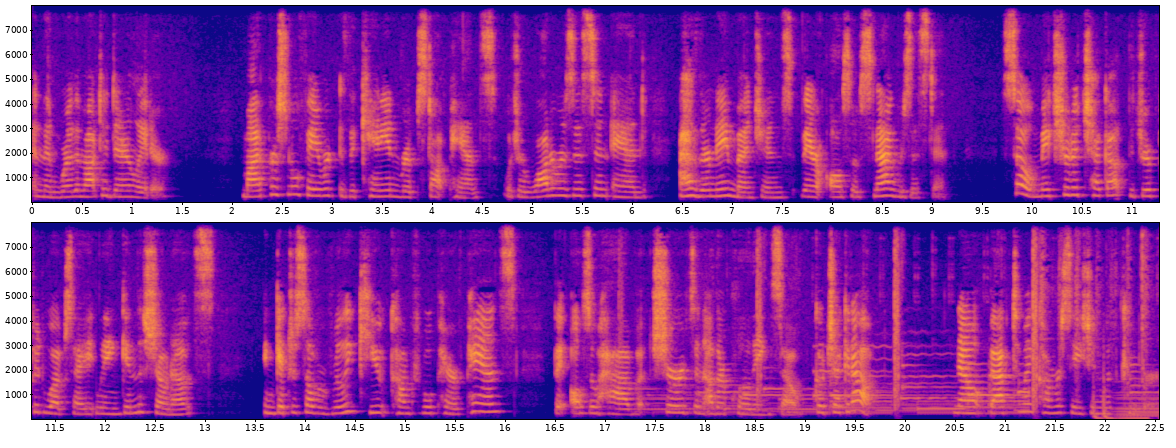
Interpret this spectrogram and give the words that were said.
and then wear them out to dinner later. My personal favorite is the Canyon Ripstop pants, which are water resistant and, as their name mentions, they are also snag resistant. So make sure to check out the Drifted website link in the show notes and get yourself a really cute, comfortable pair of pants they also have shirts and other clothing, so go check it out. Now, back to my conversation with Cooper.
